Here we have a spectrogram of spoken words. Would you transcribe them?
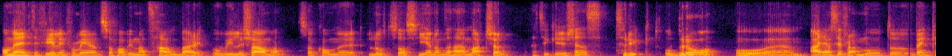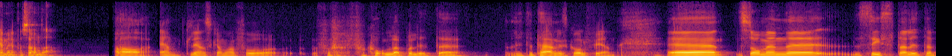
om jag inte är felinformerad, så har vi Mats Hallberg och Wille Schauman som kommer lotsa oss genom den här matchen. Jag tycker det känns tryggt och bra och eh, jag ser fram emot att bänka mig på söndag. Ja, äntligen ska man få, få, få kolla på lite, lite tävlingsgolf igen. Eh, som en eh, sista liten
